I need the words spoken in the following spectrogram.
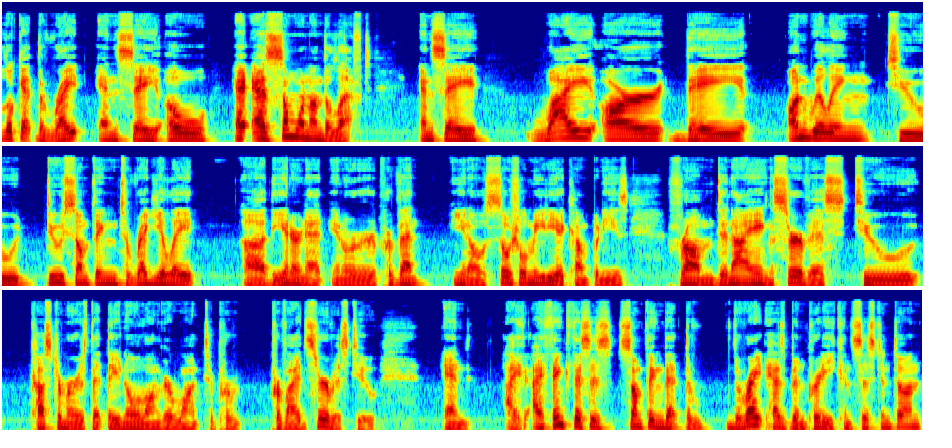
look at the right and say, oh, as someone on the left, and say, why are they unwilling to do something to regulate uh, the internet in order to prevent you know social media companies from denying service to customers that they no longer want to pro- provide service to? And I, I think this is something that the the right has been pretty consistent on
